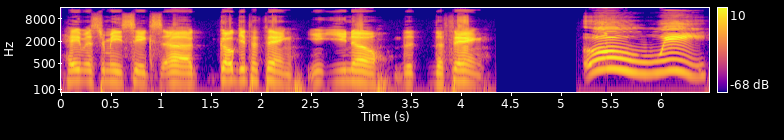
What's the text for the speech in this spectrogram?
hey, Mr. Meeseeks, uh, go get the thing. You, you know, the, the thing. Ooh, we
